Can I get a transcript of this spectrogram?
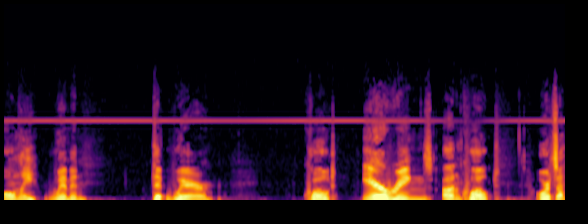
only women that wear, quote, earrings, unquote, or it's a,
